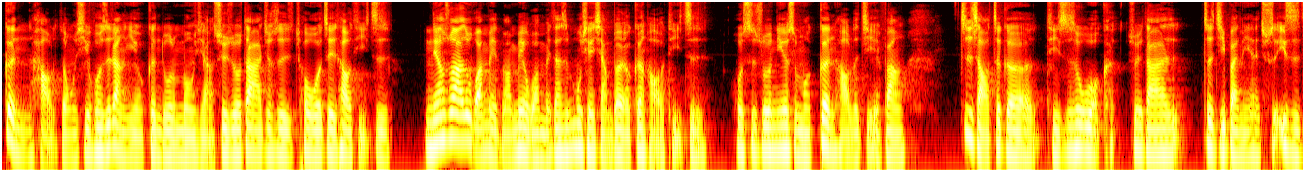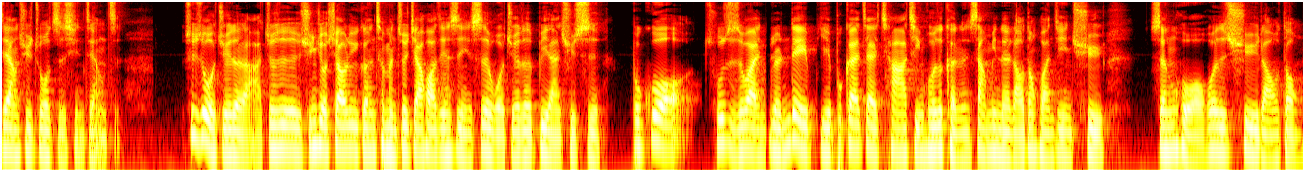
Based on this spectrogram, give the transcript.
更好的东西，或是让你有更多的梦想。所以说，大家就是透过这套体制，你要说它是完美的吗？没有完美，但是目前想不到有更好的体制，或是说你有什么更好的解方，至少这个体制是 work。所以大家这几百年就是一直这样去做执行，这样子。所以说，我觉得啊，就是寻求效率跟成本最佳化这件事情是我觉得必然趋势。不过除此之外，人类也不该再差劲或者可能上面的劳动环境去生活或者去劳动，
